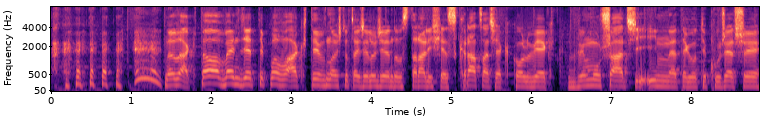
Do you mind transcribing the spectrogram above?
No tak, to będzie typowa aktywność tutaj, że ludzie będą starali się skracać jakkolwiek, wymuszać i inne tego typu rzeczy.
